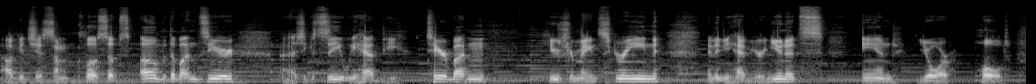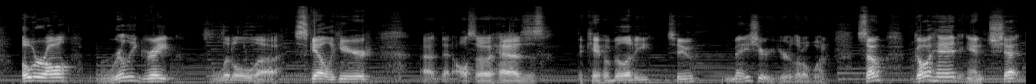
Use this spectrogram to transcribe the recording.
I'll get you some close-ups of the buttons here. As you can see, we have the tare button. Here's your main screen, and then you have your units and your hold. Overall, really great little uh, scale here uh, that also has the capability to measure your little one. So go ahead and check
